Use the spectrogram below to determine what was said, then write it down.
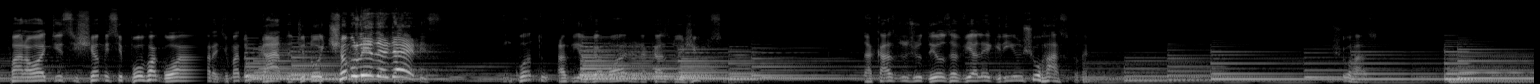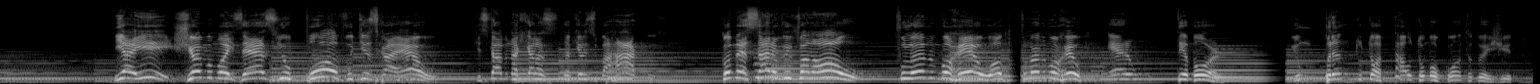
Faraó disse: chama esse povo agora, de madrugada, de noite, chama o líder deles. Enquanto havia velório na casa do egípcio, na casa dos judeus havia alegria e um churrasco, né? Churrasco. E aí, chama Moisés e o povo de Israel, que estava naquelas, naqueles barracos, começaram a ouvir falar: Ó, oh, Fulano morreu, ó, oh, Fulano morreu. Era um temor e um pranto total tomou conta do Egito.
